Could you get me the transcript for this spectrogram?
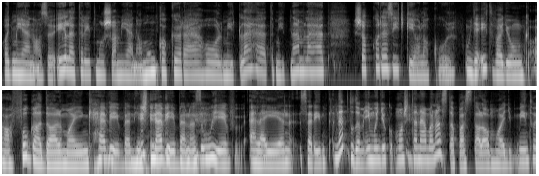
hogy milyen az ő életritmusa, milyen a munkaköre, hol mit lehet, mit nem lehet, és akkor ez így kialakul. Ugye itt vagyunk a fogadalmaink hevében és nevében az új év elején szerint. Nem tudom, én mondjuk mostanában azt tapasztalom, hogy mintha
